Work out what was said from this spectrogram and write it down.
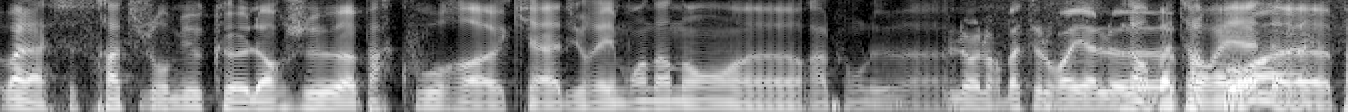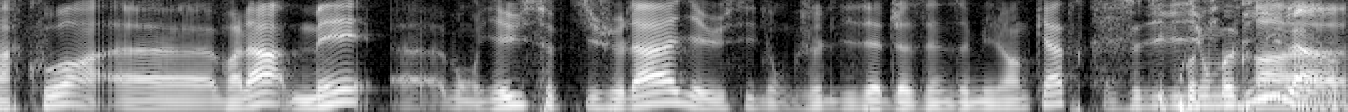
voilà, ce sera toujours mieux que leur jeu euh, parcours euh, qui a duré moins d'un an, euh, rappelons-le. euh, Leur, leur Battle Royale. leur Battle par Royale euh, parcours. euh, voilà, mais euh, bon, il y a eu ce petit jeu-là. Il y a eu aussi, donc, je le disais, Just Dance 2024. The Division Mobile. euh,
